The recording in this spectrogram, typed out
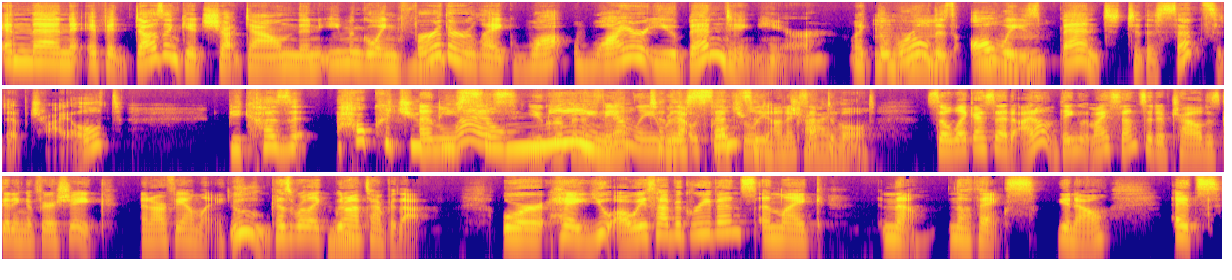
And then if it doesn't get shut down, then even going Mhm. further, like why why aren't you bending here? Like the world Mhm. is always bent to the sensitive child because how could you be Unless so you grew up in a mean family where that was culturally unacceptable. child? So, like I said, I don't think that my sensitive child is getting a fair shake in our family because we're like, we don't mm-hmm. have time for that. Or, hey, you always have a grievance. And like, no, no, thanks. You know, it's,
